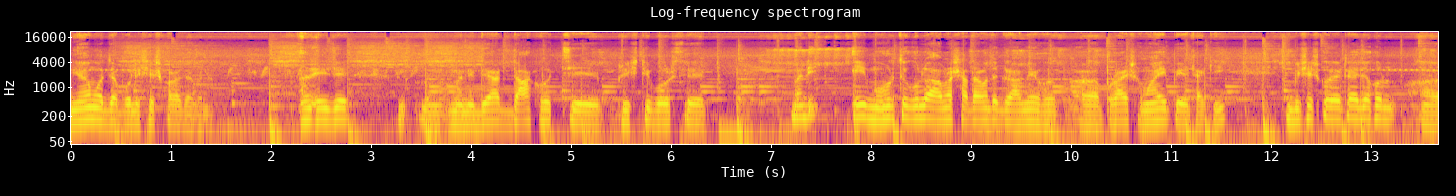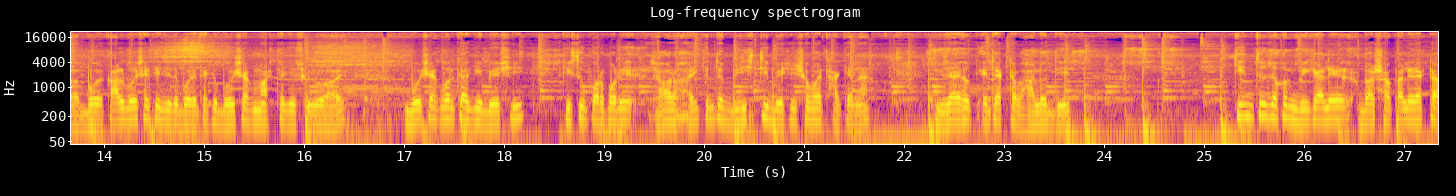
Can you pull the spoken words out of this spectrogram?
নিয়ামত যা বলে শেষ করা যাবে না। আর এই যে মানে দেয়ার ডাক হচ্ছে, বৃষ্টি পড়ছে মানে এই মুহূর্তগুলো আমরা সাধারণত গ্রামে প্রায় সময়ই পেয়ে থাকি। বিশেষ করে এটা যখন কালবৈশাখী যেটা বলে থাকি, বৈশাখ মাস থেকে শুরু হয়। বৈশাখ মার্কে আর কি বেশি, কিছু পরপরই ঝড় হয়, কিন্তু বৃষ্টি বেশি সময় থাকে না। যাই হোক, এটা একটা ভালো দিক। কিন্তু যখন বিকালের বা সকালের একটা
